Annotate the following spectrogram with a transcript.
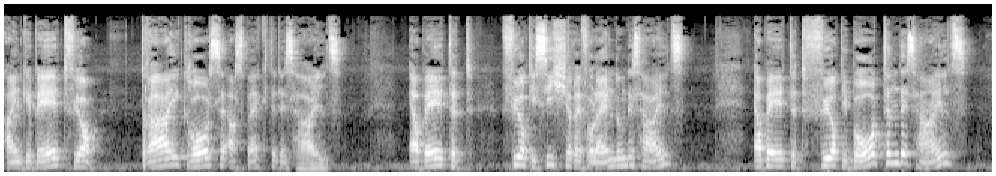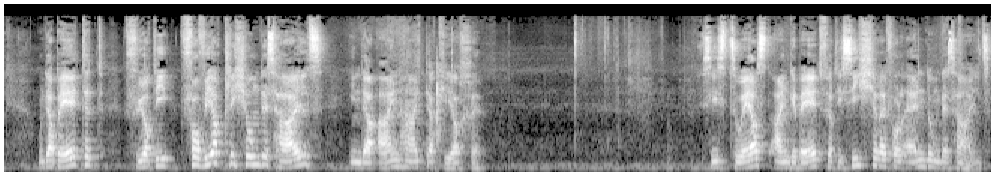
ein Gebet für drei große Aspekte des Heils. Er betet für die sichere Vollendung des Heils, er betet für die Boten des Heils und er betet für die Verwirklichung des Heils in der Einheit der Kirche. Es ist zuerst ein Gebet für die sichere Vollendung des Heils.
